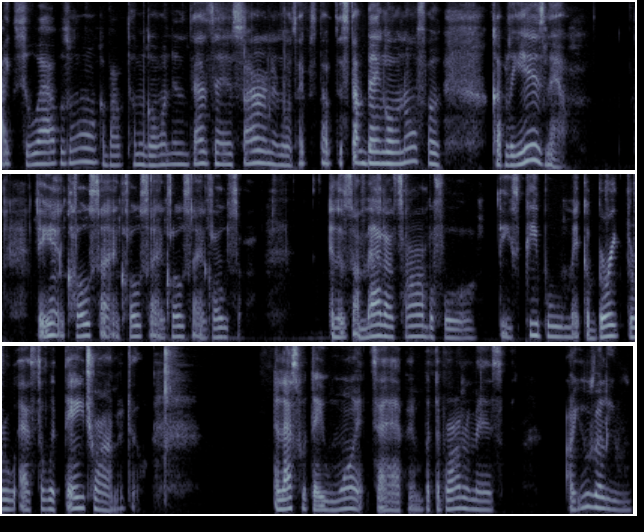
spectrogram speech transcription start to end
like two hours long about them going in the desert and CERN and all type of stuff. This stuff been going on for a couple of years now. They getting closer and closer and closer and closer. And it's a matter of time before these people make a breakthrough as to what they trying to do. And that's what they want to happen. But the problem is, are you really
